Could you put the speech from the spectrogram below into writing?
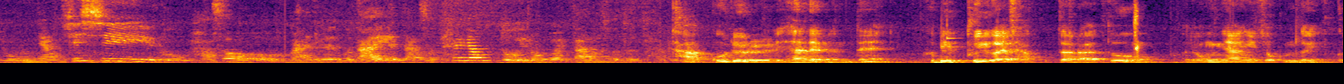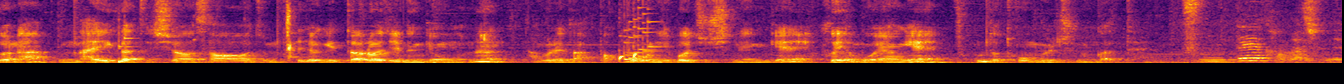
그 용량 CC로 봐서 아니면 뭐 나이에 따라서 탄력도 이런 거에 따라서도 다 고려를 해야 되는데 흡입 부위가 작더라도 용량이 조금 더 있거나 좀 나이가 드셔서 좀 탄력이 떨어지는 경우는 아무래도 압박복을 입어주시는 게 후의 모양에 조금 더 도움을 주는 것 같아요. 붕대 감아주는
